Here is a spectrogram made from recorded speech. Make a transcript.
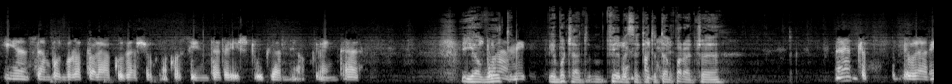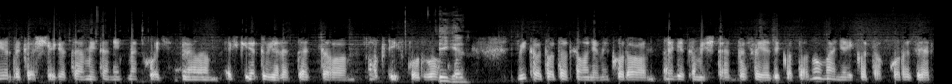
ilyen szempontból a találkozásoknak a szintere is tud lenni a könyvtár. Ja, volt, még... ja, bocsánat, félbeszakítottam, parancsoljon. Nem, csak egy olyan érdekességet említenék meg, hogy egy kérdőjelet tett a aktív korúakhoz. Igen. Vitathatatlan, hogy amikor a egyetemisták befejezik a tanulmányaikat, akkor azért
